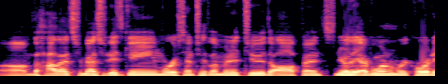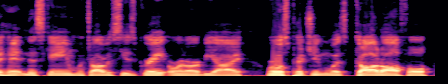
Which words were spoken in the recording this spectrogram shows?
Um, the highlights from yesterday's game were essentially limited to the offense. Nearly everyone recorded a hit in this game, which obviously is great, or an RBI. Royals pitching was god awful.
